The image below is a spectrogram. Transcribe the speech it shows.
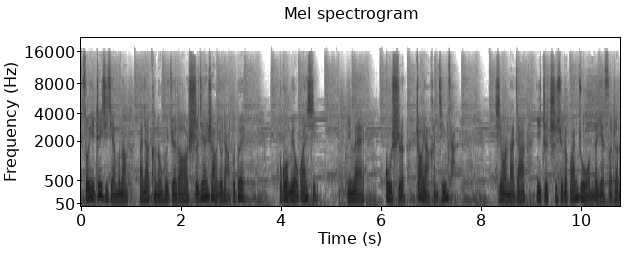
所以这期节目呢，大家可能会觉得时间上有点不对，不过没有关系，因为故事照样很精彩。希望大家一直持续的关注我们的夜色镇。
